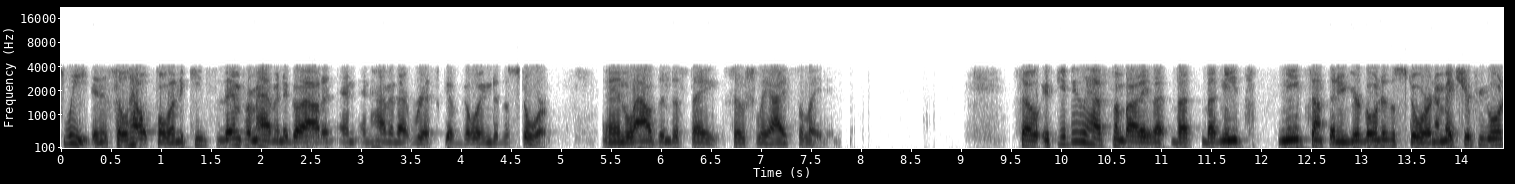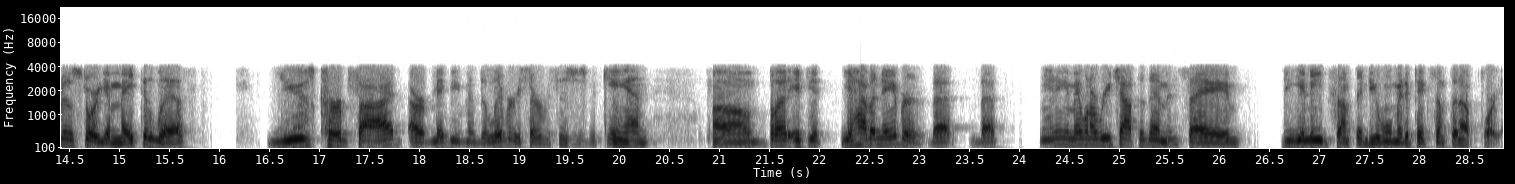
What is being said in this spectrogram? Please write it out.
sweet and it's so helpful and it keeps them from having to go out and, and, and having that risk of going to the store and allows them to stay socially isolated so if you do have somebody that that, that needs needs something and you're going to the store now make sure if you're going to the store you make a list use curbside or maybe even delivery services as we can um, but if you you have a neighbor that that you know you may want to reach out to them and say do you need something? Do you want me to pick something up for you?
